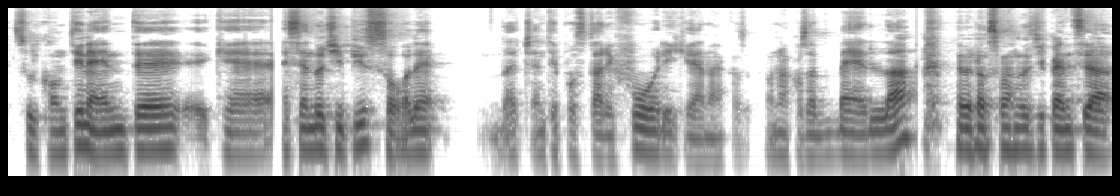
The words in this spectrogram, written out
sul continente, che essendoci più sole la gente può stare fuori, che è una cosa, una cosa bella, però quando ci pensi a,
